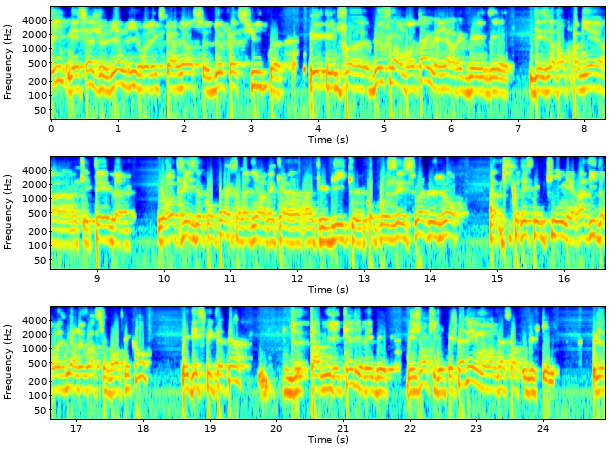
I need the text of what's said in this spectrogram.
Oui, mais ça, je viens de vivre l'expérience deux fois de suite, une fois, deux fois en Bretagne d'ailleurs, avec des, des, des avant-premières euh, qui étaient le- une reprise de contact, on va dire, avec un, public euh, composé soit de gens euh, qui connaissaient le film et ravis de revenir le voir sur grand écran, et des spectateurs, parmi lesquels il y avait des, gens qui n'étaient pas nés au moment de la sortie du film. Le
